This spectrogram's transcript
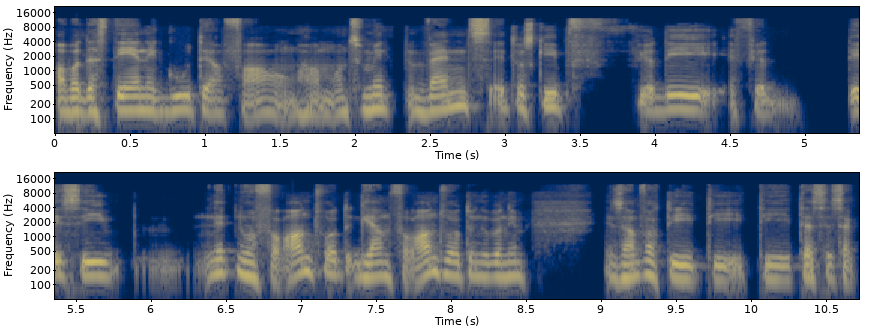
aber dass die eine gute Erfahrung haben und somit, wenn es etwas gibt, für die, für das sie nicht nur Verantwortung, gern Verantwortung übernehmen, ist einfach die, die, die, dass es eine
